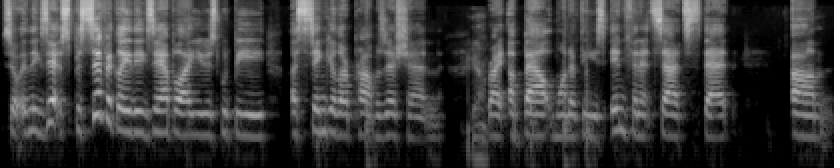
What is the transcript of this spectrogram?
so in the exa- specifically the example i used would be a singular proposition yeah. right about one of these infinite sets that um,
